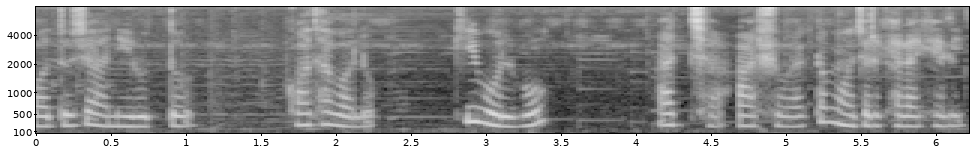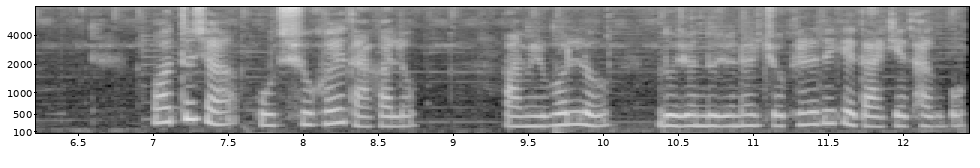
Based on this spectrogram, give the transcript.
পদ্মজা নিরুত্তর কথা বলো, কি বলব? আচ্ছা আসো, একটা মজার খেলা খেলি। পদ্মজা উৎসুক হয়ে তাকালো। আমির বলল, দুজন দুজনের চোখের দিকে তাকিয়ে থাকব।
